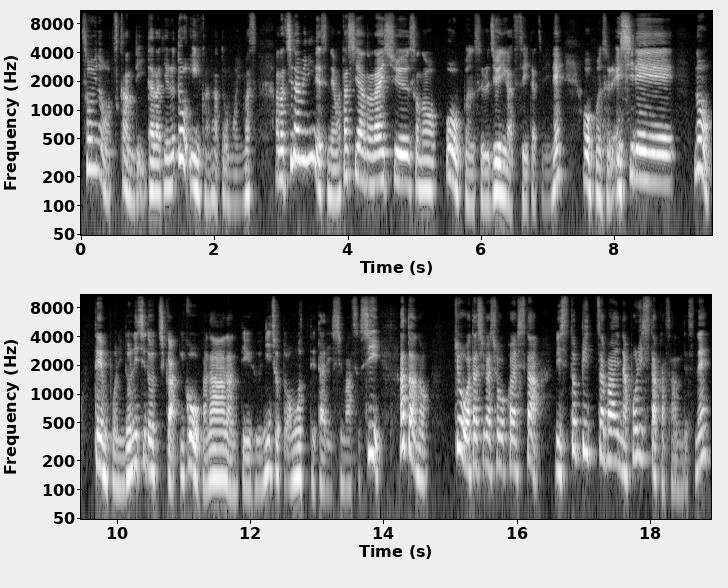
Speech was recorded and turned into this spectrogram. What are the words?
そういうのを掴んでいただけるといいかなと思います。あの、ちなみにですね、私、あの、来週、その、オープンする12月1日にね、オープンするエシレの店舗に土日どっちか行こうかななんていう風にちょっと思ってたりしますし、あとあの、今日私が紹介したリストピッツァバイナポリスタカさんですね。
